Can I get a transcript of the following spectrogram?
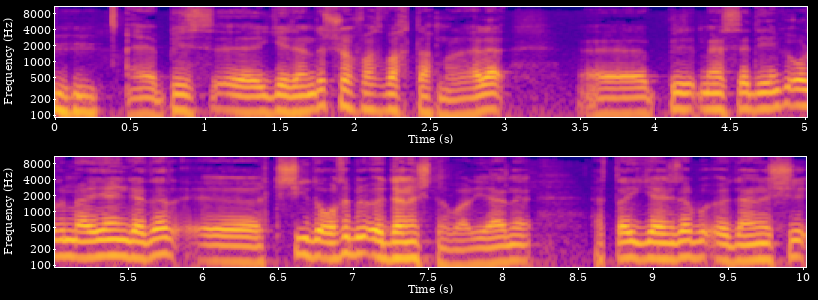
Hı -hı. e, biz e, gedəndə çox vaxt vaxt tapmırıq. Hələ e, bir, mən sizə deyim ki, orada müəyyən qədər e, kiçik də olsa bir ödəniş də var. Yəni hətta gənclər bu ödənişi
